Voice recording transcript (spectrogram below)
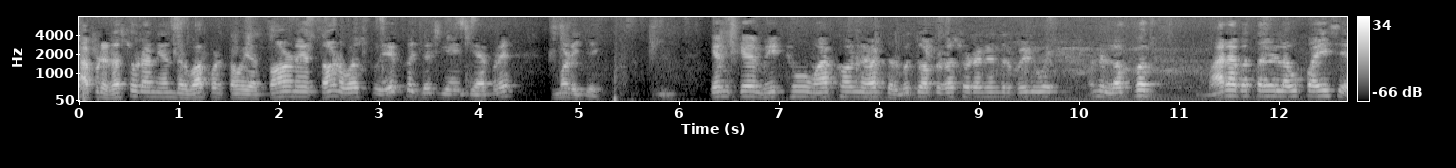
આપણે રસોડાની અંદર વાપરતા હોય ત્રણે ત્રણ વસ્તુ એક જ જગ્યાએથી આપણે મળી જાય. કેમ કે મીઠું, માખણ ને હળદર બધું આપણે રસોડાની અંદર પડ્યું હોય. અને લગભગ મારા બતાવેલા ઉપાય છે,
